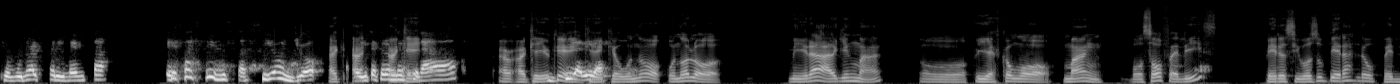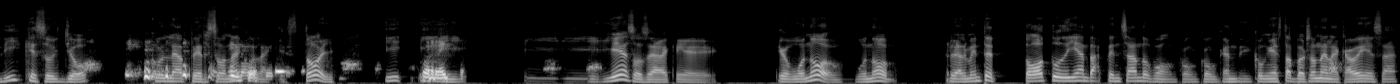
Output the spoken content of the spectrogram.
que uno experimenta esa sensación. Yo, ahorita que lo mencionaba, aquello que, que, uno, uno lo mira a alguien más o, y es como, man, vos sos feliz, pero si vos supieras lo feliz que soy yo con la persona con la que estoy. Y, y, eso, o sea, que, que uno, uno realmente todo tu día andas pensando con, con, con, con, esta persona en la cabeza,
